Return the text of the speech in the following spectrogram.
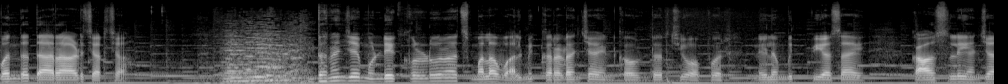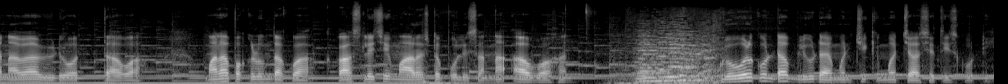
बंद दाराआड चर्चा. धनंजय मुंडेकडूनच मला वाल्मिक कराडांच्या एन्काउंटरची ऑफर निलंबित पी एस आय कासले यांच्या नव्या व्हिडिओत दावा. मला पकडून दाखवा कासलेचे महाराष्ट्र पोलिसांना आवाहन. गोवळकोंडा ब्ल्यू डायमंडची किंमत चारशे तीस कोटी.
